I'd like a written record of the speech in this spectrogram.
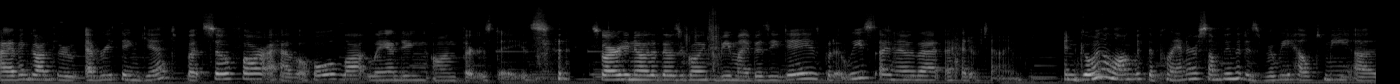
I haven't gone through everything yet, but so far I have a whole lot landing on Thursdays. so I already know that those are going to be my busy days, but at least I know that ahead of time. And going along with the planner, something that has really helped me uh,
